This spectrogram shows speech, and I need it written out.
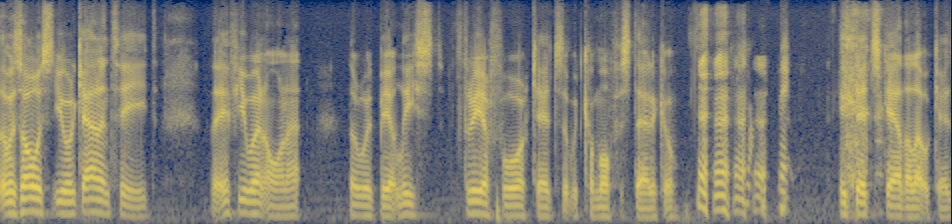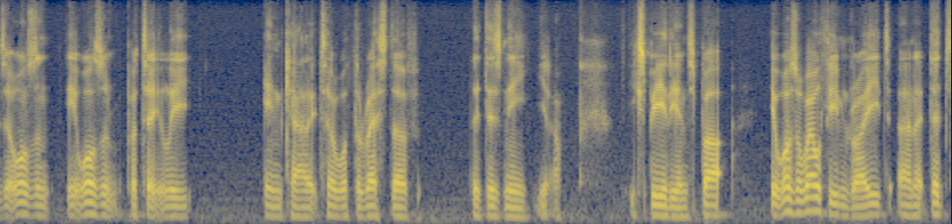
There was always you were guaranteed that if you went on it, there would be at least three or four kids that would come off hysterical. It did scare the little kids. It wasn't. It wasn't particularly in character with the rest of the Disney, you know, experience. But it was a well themed ride, and it did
